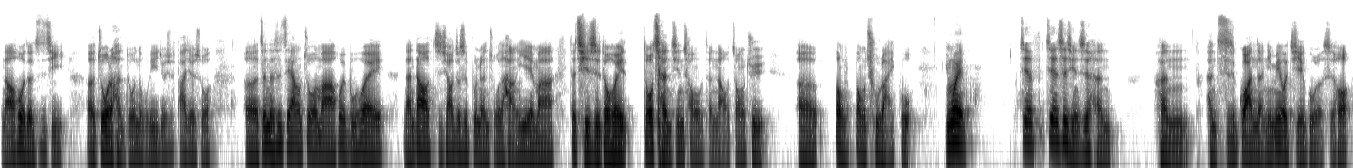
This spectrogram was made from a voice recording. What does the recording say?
然后或者自己呃做了很多努力，就是发觉说，呃，真的是这样做吗？会不会？难道直销就是不能做的行业吗？这其实都会都曾经从我的脑中去呃蹦蹦出来过，因为这件这件事情是很。很很直观的，你没有结果的时候，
